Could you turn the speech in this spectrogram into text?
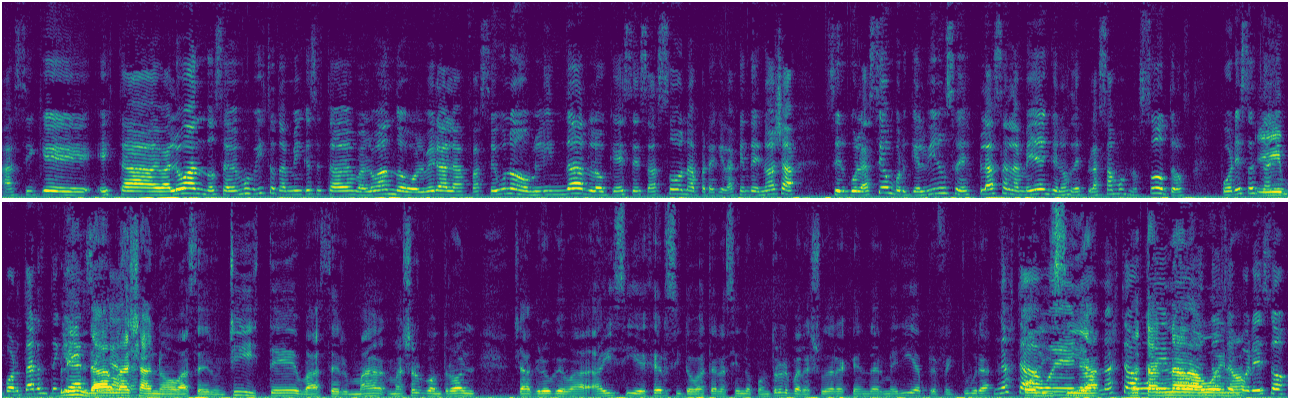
Así que está evaluándose, hemos visto también que se está evaluando volver a la fase 1 o blindar lo que es esa zona para que la gente no haya circulación, porque el virus se desplaza en la medida en que nos desplazamos nosotros. Por eso es tan Y importante en blindarla casa. ya no va a ser un chiste, va a ser más, mayor control. Ya creo que va, ahí sí ejército va a estar haciendo control para ayudar a gendarmería, prefectura, No está policía. bueno, no está, no está bueno, nada entonces bueno. por eso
